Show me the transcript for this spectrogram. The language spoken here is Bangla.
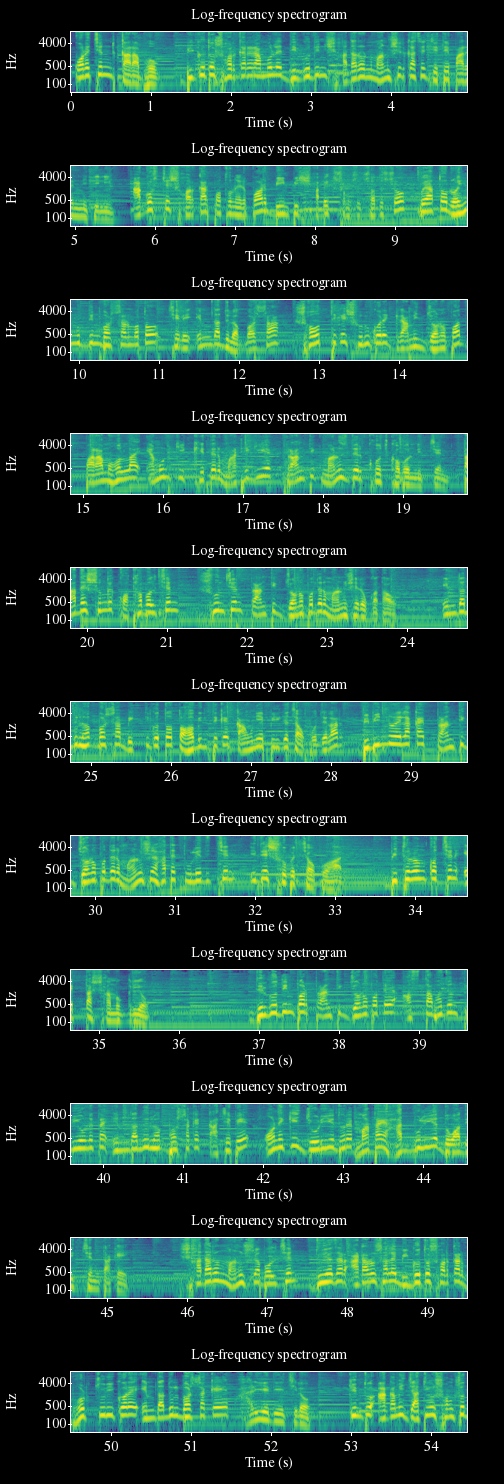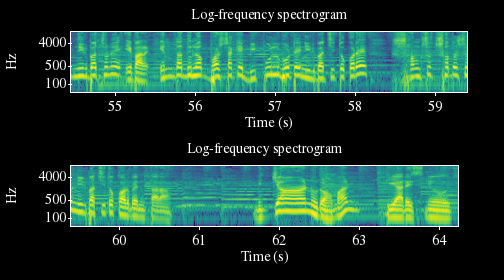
করেছেন কারাভোগ। বিগত সরকারের আমলে দীর্ঘদিন সাধারণ মানুষের কাছে যেতে পারেননি তিনি। আগস্টে সরকার পতনের পর বিএনপির সাবেক সংসদ সদস্য প্রয়াত রহিমউদ্দিন বর্ষার মতো ছেলে এমদাদুল হক বর্ষা শহর থেকে শুরু করে গ্রামীণ জনপদ, পাড়া মহল্লায় এমনকি ক্ষেতের মাঠে গিয়ে প্রান্তিক মানুষদের খোঁজ খবর নিচ্ছেন। তাদের সঙ্গে কথা বলছেন শুনছেন প্রান্তিক জনপদের মানুষেরও কথাও। এমদাদুল হক বর্ষা ব্যক্তিগত তহবিল থেকে কাউনিয়া পীরগাছা উপজেলার বিভিন্ন এলাকায় প্রান্তিক জনপদের মানুষের হাতে তুলে দিচ্ছেন ঈদের শুভেচ্ছা উপহার। বিতরণ করছেন ইফতার সামগ্রীও। দীর্ঘদিন পর প্রান্তিক জনপথে আস্থাভাজন প্রিয় নেতা এমদাদুল হক ভরসাকে কাছে পেয়ে অনেকেই জড়িয়ে ধরে মাথায় হাত বুলিয়ে দোয়া দিচ্ছেন তাকে। সাধারণ মানুষরা বলছেন দু হাজার আঠারো সালে বিগত সরকার ভোট চুরি করে এমদাদুল ভরসাকে হারিয়ে দিয়েছিল। কিন্তু আগামী জাতীয় সংসদ নির্বাচনে এবার এমদাদুল হক ভরসাকে বিপুল ভোটে নির্বাচিত করে সংসদ সদস্য নির্বাচিত করবেন তারা। Mizanur Rahman, TRS news.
